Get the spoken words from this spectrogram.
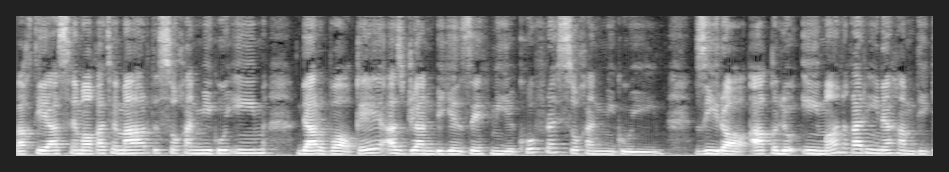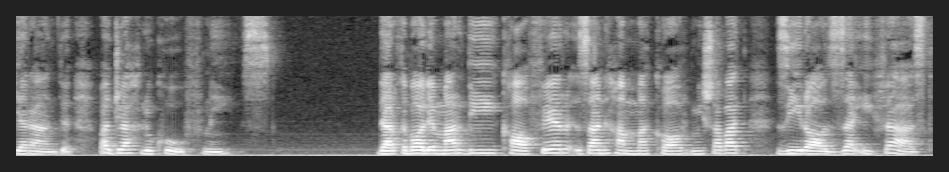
وقتی از حماقت مرد سخن می‌گوییم در واقع از جنبه ذهنی کفرش سخن می‌گوییم زیرا عقل و ایمان قرین همدیگرند و جهل و کفر نیست. در قبال مردی کافر زن هم مکار می شود زیرا ضعیف است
